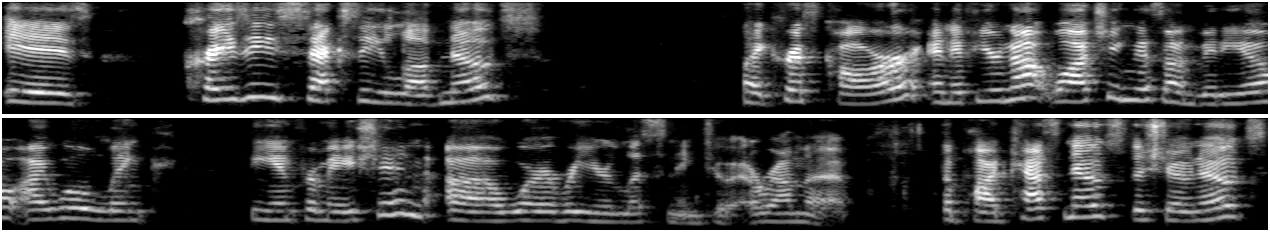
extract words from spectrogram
is crazy sexy love notes by Kris Carr and if you're not watching this on video i will link the information uh, wherever you're listening to it around the the podcast notes, the show notes.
